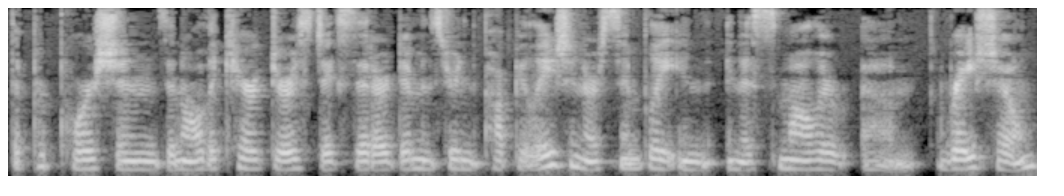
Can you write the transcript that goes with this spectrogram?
The proportions and all the characteristics that are demonstrating the population are simply in, in a smaller um, ratio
